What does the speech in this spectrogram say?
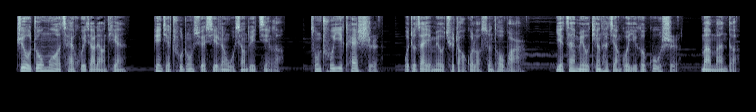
只有周末才回家两天，并且初中学习任务相对紧了，从初一开始。我就再也没有去找过老孙头玩，也再没有听他讲过一个故事。慢慢的，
